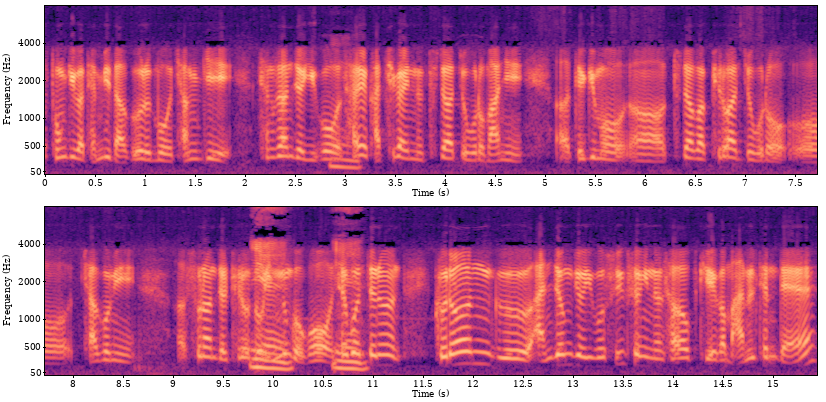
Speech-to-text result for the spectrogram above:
동기가 됩니다. 그걸 뭐 장기 생산적이고 음. 사회 가치가 있는 투자 쪽으로 많이 어, 대규모 어, 투자가 필요한 쪽으로 어, 자금이 어, 순환될 필요도 예. 있는 거고 예. 세 번째는 그런 그 안정적이고 수익성 있는 사업 기회가 많을 텐데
